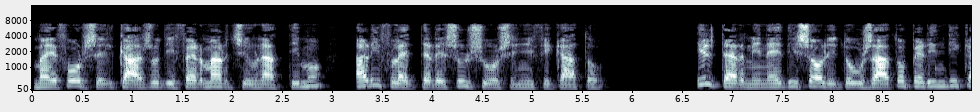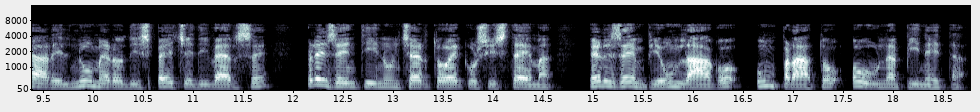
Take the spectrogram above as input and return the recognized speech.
ma è forse il caso di fermarci un attimo a riflettere sul suo significato. Il termine è di solito usato per indicare il numero di specie diverse presenti in un certo ecosistema, per esempio un lago, un prato o una pineta.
